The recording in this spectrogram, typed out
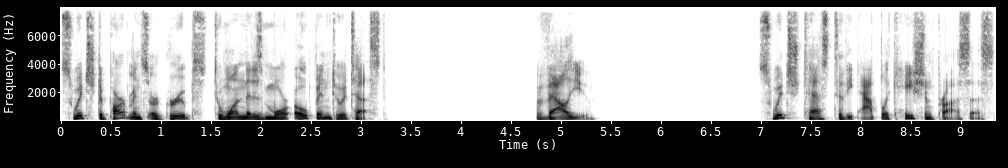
switch departments or groups to one that is more open to a test. Value switch test to the application process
